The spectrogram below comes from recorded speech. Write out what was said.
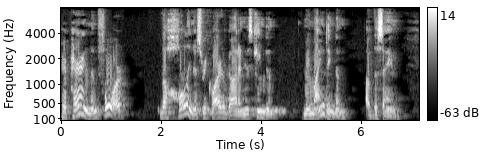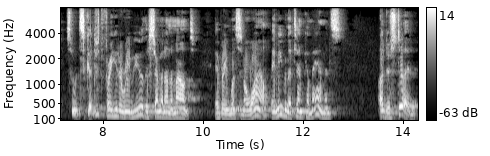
preparing them for the holiness required of God in His kingdom, reminding them of the same. So it's good for you to review the Sermon on the Mount every once in a while, and even the Ten Commandments understood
